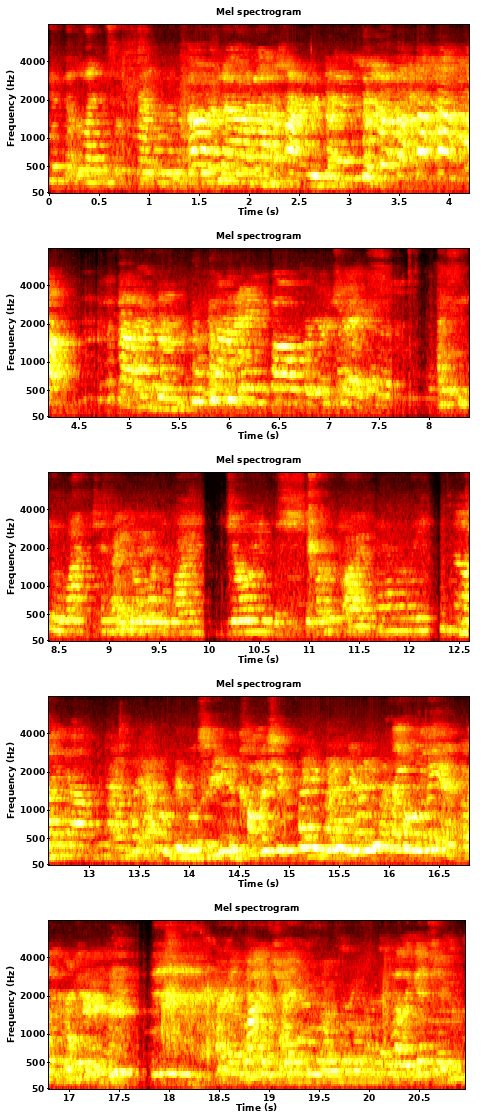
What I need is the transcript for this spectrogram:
hit that like and subscribe. and Oh, no, no. Alright, we done. now we done. I ain't fall for your tricks. I see you watching. You don't want to join the Sugar Pie family. No, I don't. I don't think we'll see you and call me shit for you. You can call me in. Okay. It's my tricks. That's how they get you.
